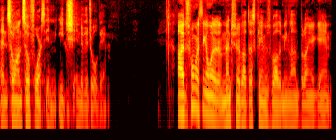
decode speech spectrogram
and so on and so forth in each individual game. Uh, just one more thing I wanted to mention about this game as well, the Milan Bologna game,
